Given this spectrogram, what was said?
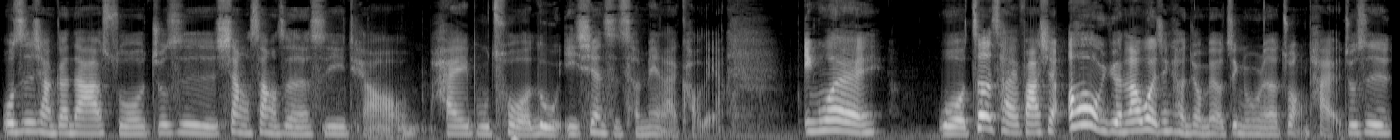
我只是想跟大家说，就是向上真的是一条还不错的路，以现实层面来考量，因为我这才发现，哦，原来我已经很久没有进入那个状态，就是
